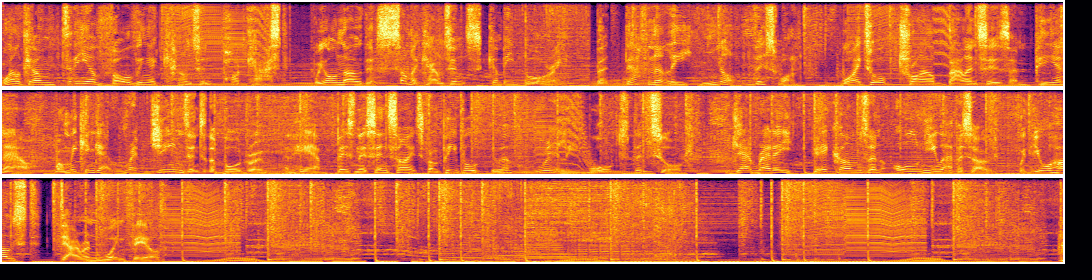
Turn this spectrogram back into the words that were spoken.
Welcome to the Evolving Accountant podcast. We all know that some accountants can be boring, but definitely not this one. Why talk trial balances and P&L when we can get ripped jeans into the boardroom and hear business insights from people who have really walked the talk? Get ready, here comes an all new episode with your host, Darren Wingfield.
